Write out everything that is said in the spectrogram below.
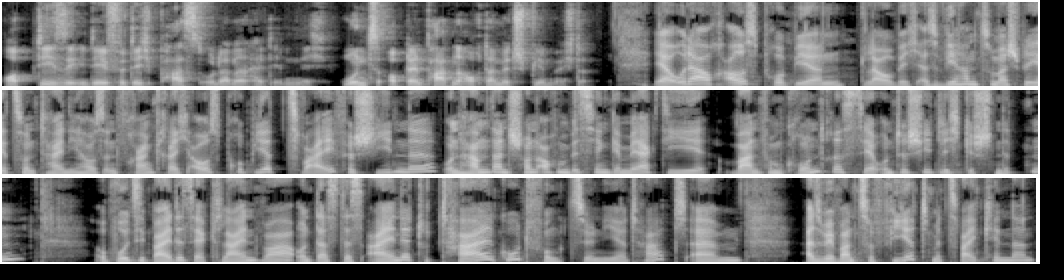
ob diese Idee für dich passt oder dann halt eben nicht. Und ob dein Partner auch da mitspielen möchte. Ja, oder auch ausprobieren, glaube ich. Also wir haben zum Beispiel jetzt so ein Tiny House in Frankreich ausprobiert, zwei verschiedene und haben dann schon auch ein bisschen gemerkt, die waren vom Grundriss sehr unterschiedlich geschnitten obwohl sie beide sehr klein war und dass das eine total gut funktioniert hat. Ähm, also wir waren zu viert mit zwei Kindern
